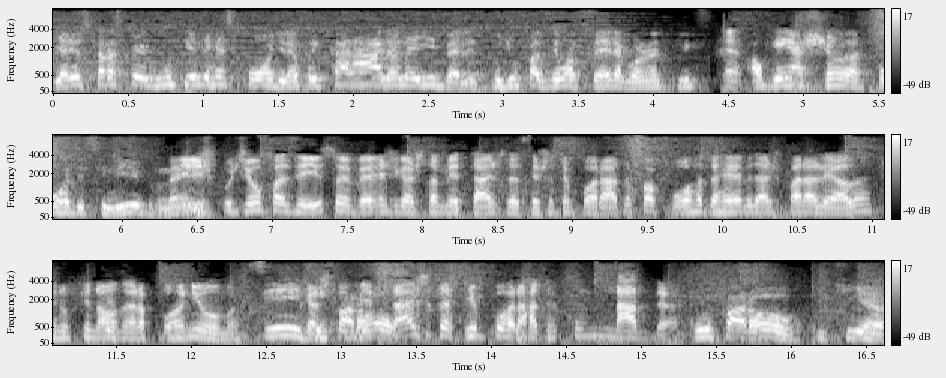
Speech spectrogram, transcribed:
E aí os caras perguntam e ele responde, né? Eu falei, caralho, olha aí, velho, eles podiam fazer uma série agora na Netflix, É. alguém achando a porra desse livro, né? Eles podiam fazer isso ao invés de gastar metade da sexta temporada com a porra da realidade paralela, que no final não era porra nenhuma. Sim, Gastou farol. metade da temporada com nada. com o farol que tinha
